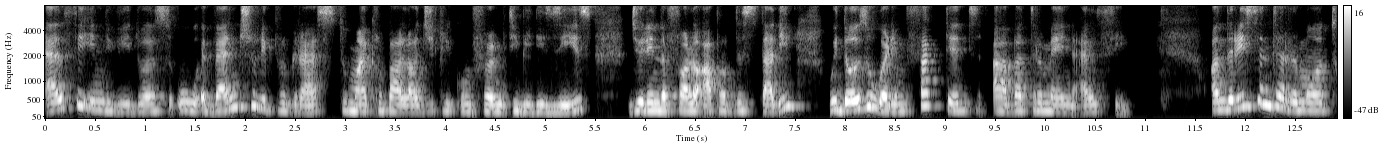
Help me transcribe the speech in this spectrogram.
healthy individuals who eventually progress to microbiologically confirmed TB disease during the follow-up of the study with those who were infected uh, but remain healthy. On the recent and remote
